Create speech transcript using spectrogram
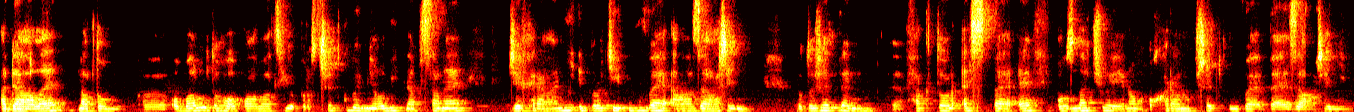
A dále na tom eh, obalu toho opalovacího prostředku by mělo být napsané, že chrání i proti UVA záření protože ten eh, faktor SPF označuje jenom ochranu před UVB zářením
